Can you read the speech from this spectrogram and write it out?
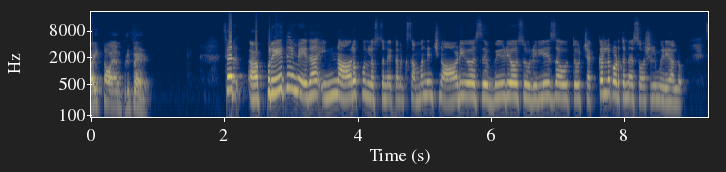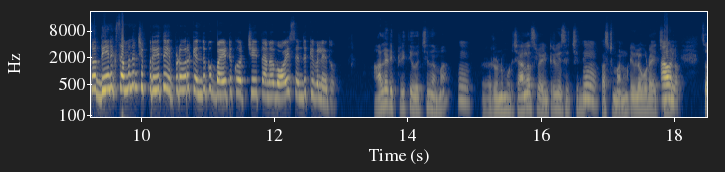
Right now I'm prepared sir Preethi మీద ఇన్ని ఆరోపణలు వస్తున్నాయి. తనకు సంబంధించిన ఆడియోస్ వీడియోస్ రిలీజ్ అవుతూ చక్కర్లు కొడుతున్నాయి సోషల్ మీడియాలో. సో దీనికి సంబంధించి ప్రీతి ఇప్పటివరకు ఎందుకు బయటకు వచ్చి తన వాయిస్ ఎందుకు ఇవ్వలేదు? ఆల్రెడీ ప్రీతి వచ్చిందమ్మా. రెండు మూడు ఛానల్స్లో ఇంటర్వ్యూస్ ఇచ్చింది. ఫస్ట్ మనం టీవీలో కూడా ఇచ్చింది సో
